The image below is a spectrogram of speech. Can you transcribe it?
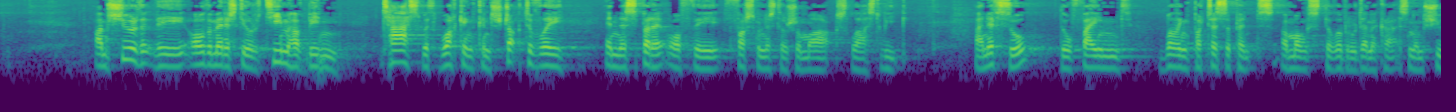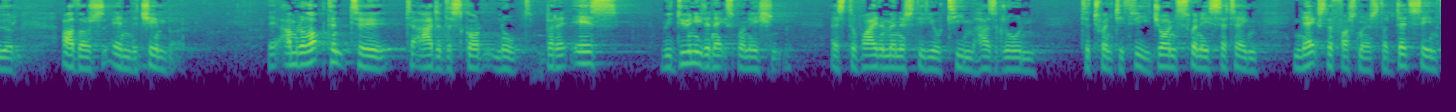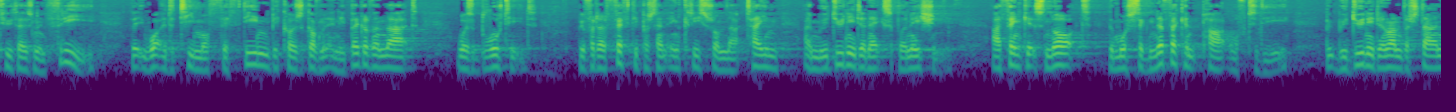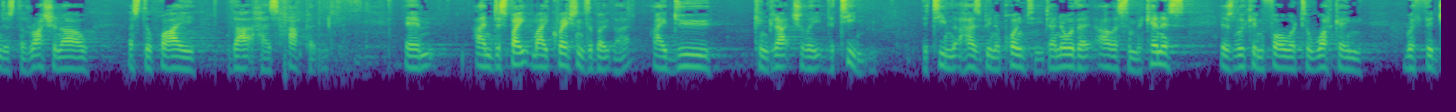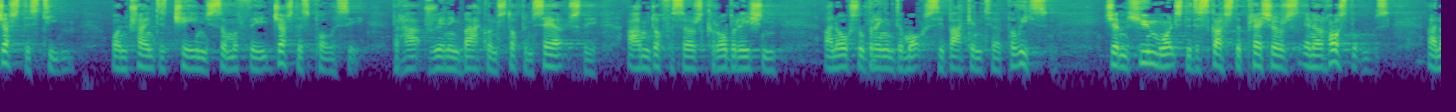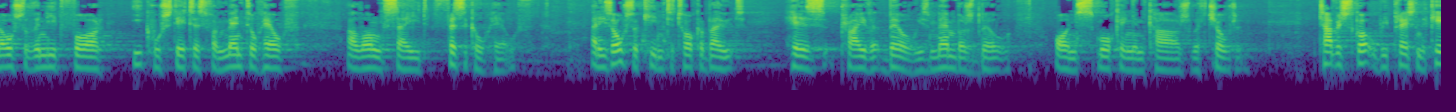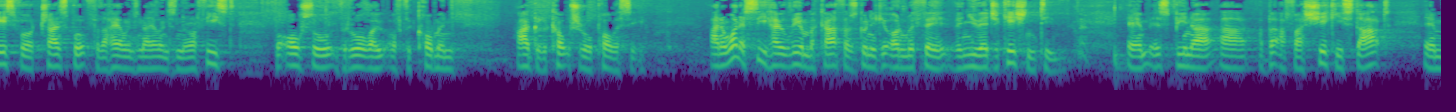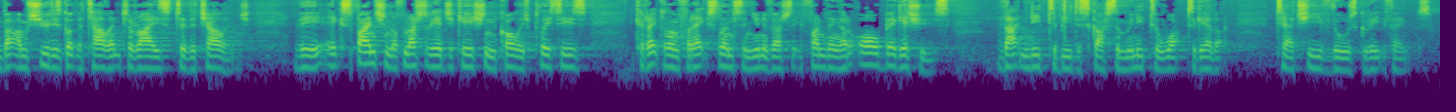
I'm sure that all the ministerial team have been tasked with working constructively in the spirit of the First Minister's remarks last week? And if so, they'll find willing participants amongst the Liberal Democrats and I'm sure others in the chamber. Eh, I'm reluctant to, to add a discordant note, but it is, we do need an explanation as to why the ministerial team has grown to 23. John Swinney, sitting next to the First Minister, did say in 2003 that he wanted a team of 15 because government any bigger than that was bloated. We've had a 50% increase from that time, and we do need an explanation. I think it's not the most significant part of today, but we do need to understand as the rationale as to why that has happened. Um, and despite my questions about that, I do congratulate the team, the team that has been appointed. I know that Alison McInnes is looking forward to working with the justice team on trying to change some of the justice policy, perhaps reining back on stop and search, the armed officers, corroboration, and also bringing democracy back into our police. Jim Hume wants to discuss the pressures in our hospitals and also the need for equal status for mental health alongside physical health. And he's also keen to talk about his private bill, his member's bill, on smoking in cars with children. Tavish Scott will be pressing the case for transport for the Highlands and Islands in the North East, but also the rollout of the common agricultural policy. And I want to see how Liam McArthur is going to get on with the, the new education team. Um, it's been a, a, a bit of a shaky start, um, but I'm sure he's got the talent to rise to the challenge. The expansion of nursery education, college places, curriculum for excellence and university funding are all big issues that need to be discussed and we need to work together to achieve those great things.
